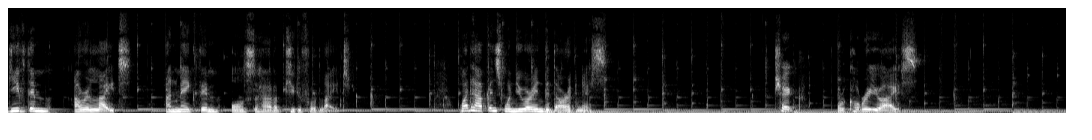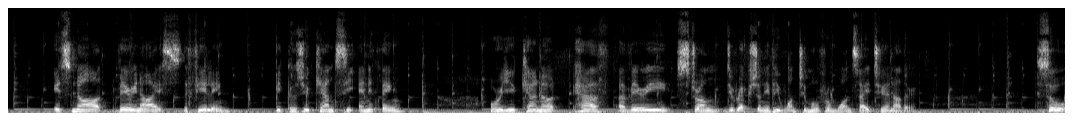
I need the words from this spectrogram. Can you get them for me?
Give them our light and make them also have a beautiful light. What happens when you are in the darkness? Check or cover your eyes. It's not very nice, the feeling, because you can't see anything or you cannot have a very strong direction if you want to move from one side to another. So,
